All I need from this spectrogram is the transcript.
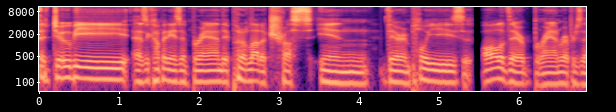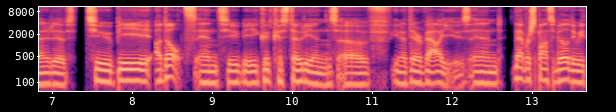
Adobe as a company, as a brand, they put a lot of trust in their employees, all of their brand representatives to be adults and to be good custodians of, you know, their values. And that responsibility we,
